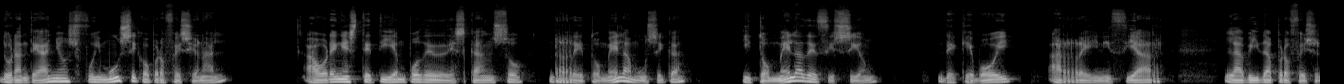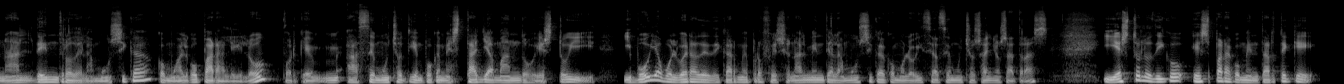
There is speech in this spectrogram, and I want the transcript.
durante años, fui músico profesional. Ahora en este tiempo de descanso retomé la música y tomé la decisión de que voy a reiniciar la vida profesional dentro de la música como algo paralelo, porque hace mucho tiempo que me está llamando esto y, voy a volver a dedicarme profesionalmente a la música como lo hice hace muchos años atrás. Y esto lo digo es para comentarte que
